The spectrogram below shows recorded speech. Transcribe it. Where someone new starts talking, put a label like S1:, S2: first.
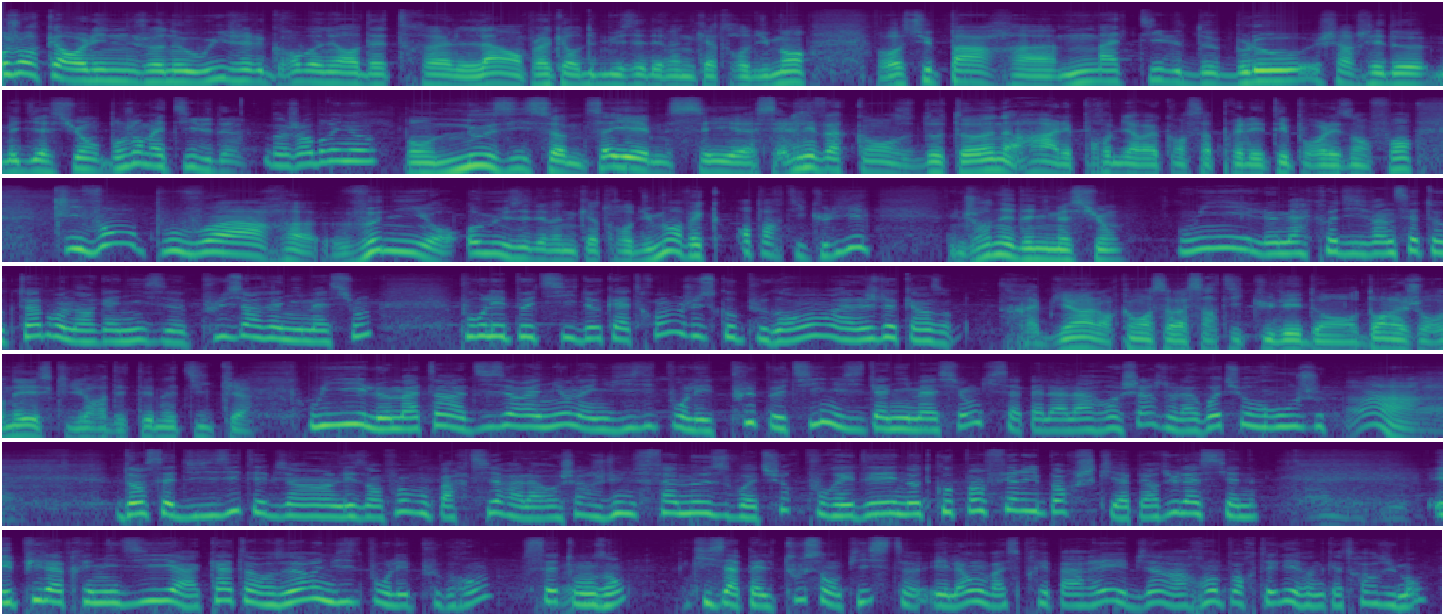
S1: Bonjour Caroline Joanneau, oui j'ai le grand bonheur d'être là en plein cœur du musée des 24 heures du Mans, reçu par euh, Mathilde Blot, chargée de médiation. Bonjour Mathilde.
S2: Bonjour Bruno.
S1: Bon, nous y sommes, ça y est, c'est c'est les vacances d'automne, ah les premières vacances après l'été pour les enfants, qui vont pouvoir venir au musée des 24 heures du Mans avec en particulier une journée d'animation.
S2: Oui, le mercredi 27 octobre, on organise plusieurs animations pour les petits de 4 ans jusqu'au plus grand à l'âge de 15 ans.
S1: Très bien, alors comment ça va s'articuler dans, dans la journée? Est-ce qu'il y aura des thématiques?
S2: Oui, le matin à 10h30, on a une visite pour les plus petits, une visite animation qui s'appelle à la recherche de la voiture rouge.
S1: Ah,
S2: Dans cette visite, eh bien, les enfants vont partir à la recherche d'une fameuse voiture pour aider notre copain Ferry Porsche qui a perdu la sienne. Et puis l'après-midi à 14h, une visite pour les plus grands, 7-11 ans, qui s'appelle Tous en piste. Et là, on va se préparer eh bien, à remporter les 24 heures du Mans.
